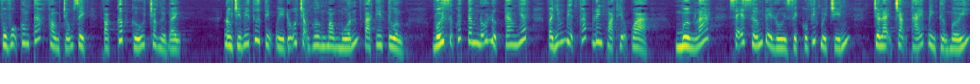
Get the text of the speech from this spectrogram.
phục vụ công tác phòng chống dịch và cấp cứu cho người bệnh. Đồng chí Bí thư tỉnh ủy Đỗ Trọng Hưng mong muốn và tin tưởng với sự quyết tâm nỗ lực cao nhất và những biện pháp linh hoạt hiệu quả, Mường Lát sẽ sớm đẩy lùi dịch COVID-19 trở lại trạng thái bình thường mới.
